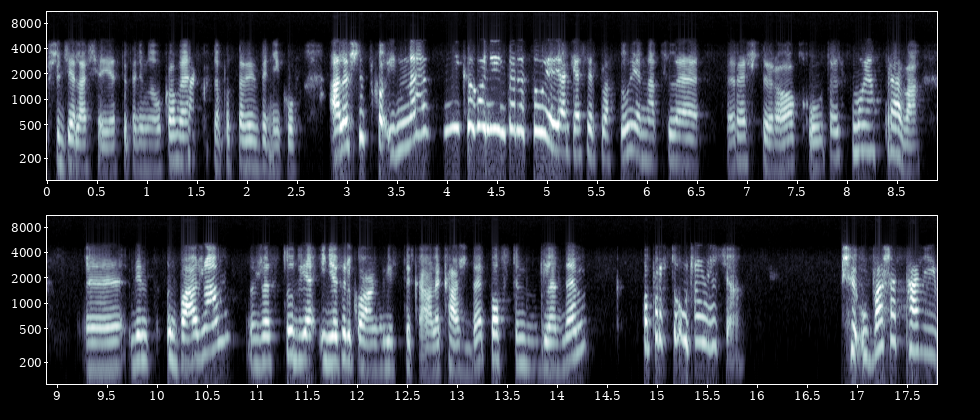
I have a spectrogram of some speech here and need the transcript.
przydziela się je stypendium naukowe Tak. na podstawie wyników. Ale wszystko inne nikogo nie interesuje, jak ja się plasuję na tle reszty roku. To jest moja sprawa. Y, Więc uważam, że studia i nie tylko anglistyka, ale każde pod tym względem po prostu uczą życia. Czy uważa Pani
